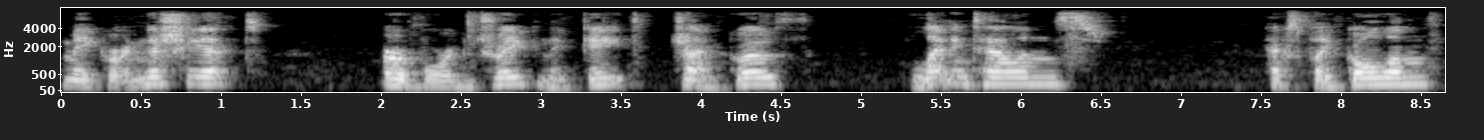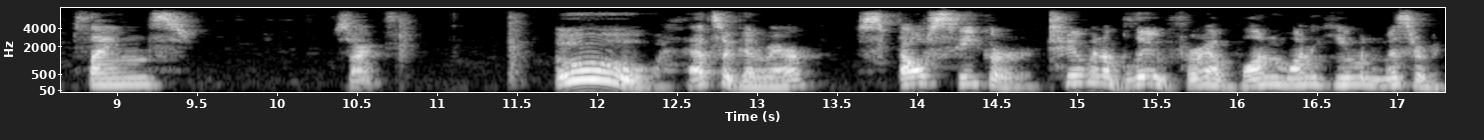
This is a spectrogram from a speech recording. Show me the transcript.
Maker Initiate, Urborg Drake, Negate, Giant Growth, Lightning Talons, Hexplate Golem, Plains. Sorry. Ooh, that's a good rare. Spell Seeker, two in a blue for a 1 1 human wizard.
